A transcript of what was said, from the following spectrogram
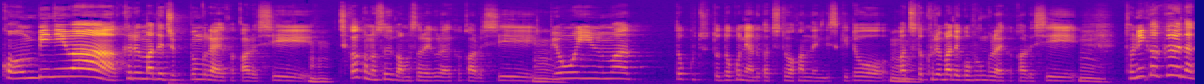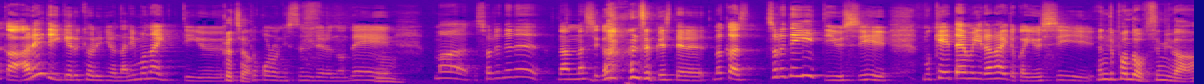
コンビニは車で10分ぐらいかかるし、うん。近くのスーパーもそれぐらいかかるし、うん。病院はどこちょっとどこにあるかちょっとわかんないんですけど、うんまあ、ちょっと車で5分ぐらいかかるし、うんとにかくなんか歩いて行ける距離には何もないっていう 그쵸 ところに住んでるので、うんまあそれでね旦那氏が満足してるなんかそれでいいって言うしもう携帯もいらないとか言うし 핸드폰도 없습니다.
